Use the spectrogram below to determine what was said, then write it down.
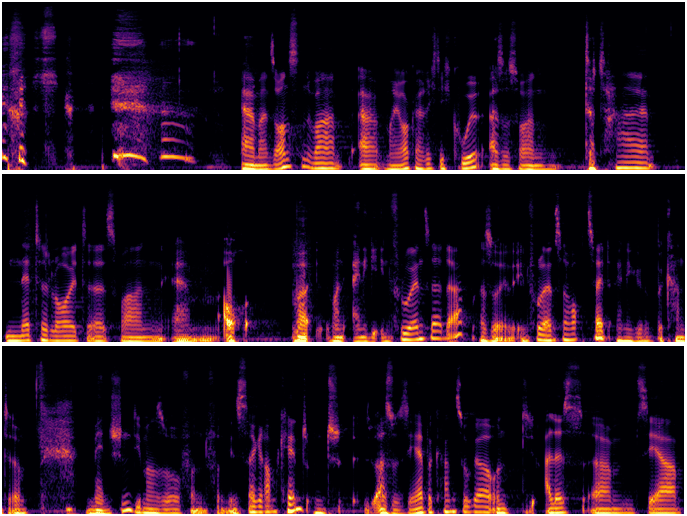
Ähm, ansonsten war äh, Mallorca richtig cool. Also es waren total nette Leute. Es waren ähm, auch war, waren einige Influencer da, also Influencer-Hochzeit, einige bekannte Menschen, die man so von, von Instagram kennt und also sehr bekannt sogar und alles ähm, sehr,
